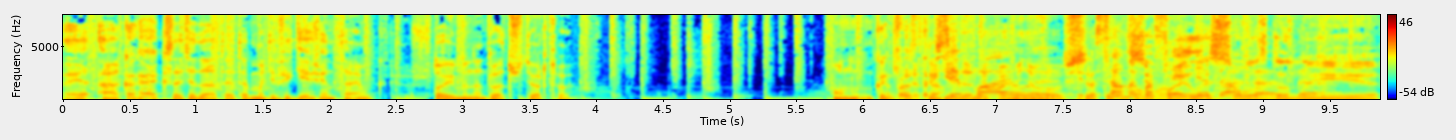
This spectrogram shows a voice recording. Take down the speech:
Э, а какая, кстати, дата? Это modification time? Что именно 24-го? Он какие, ну, просто все файлы, поменял? типа самая все последняя файлы дата, созданы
